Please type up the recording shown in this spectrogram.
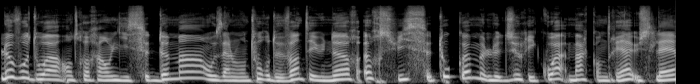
Le Vaudois entrera en lice demain aux alentours de 21h heure suisse, tout comme le Zurichois Marc-Andrea Hussler.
